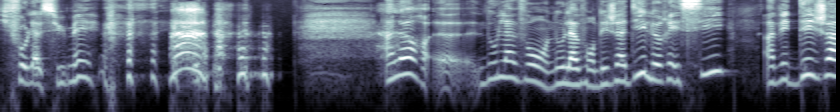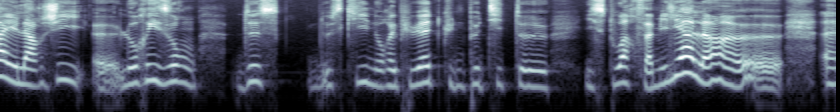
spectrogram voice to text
il faut l'assumer. Alors, euh, nous l'avons, nous l'avons déjà dit, le récit avait déjà élargi euh, l'horizon de ce de ce qui n'aurait pu être qu'une petite euh, histoire familiale hein, euh, euh,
